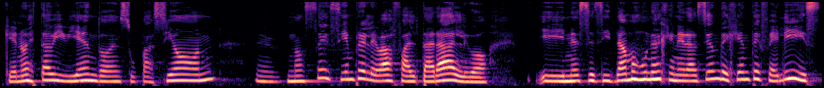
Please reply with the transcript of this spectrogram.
que no está viviendo en su pasión, eh, no sé, siempre le va a faltar algo. Y necesitamos una generación de gente feliz.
